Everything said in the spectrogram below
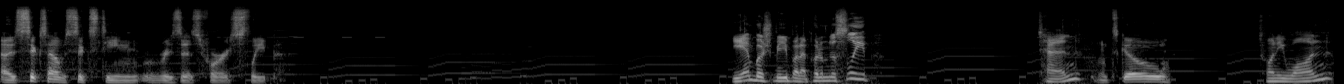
Uh, six out of sixteen resist for sleep. He ambushed me, but I put him to sleep. 10, Let's go. 21.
